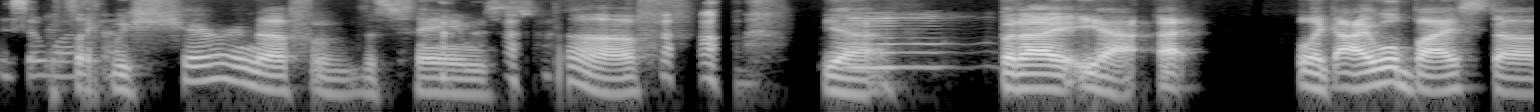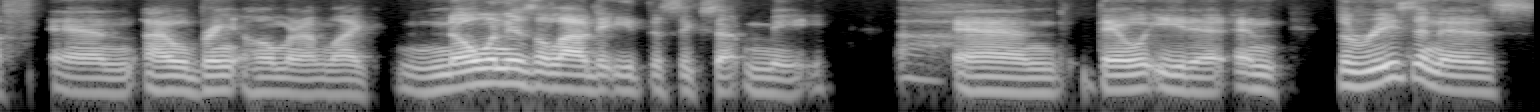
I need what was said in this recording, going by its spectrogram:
is it It's like it? we share enough of the same stuff. Yeah, but I yeah, I, like I will buy stuff and I will bring it home and I'm like, no one is allowed to eat this except me. And they will eat it. And the reason is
